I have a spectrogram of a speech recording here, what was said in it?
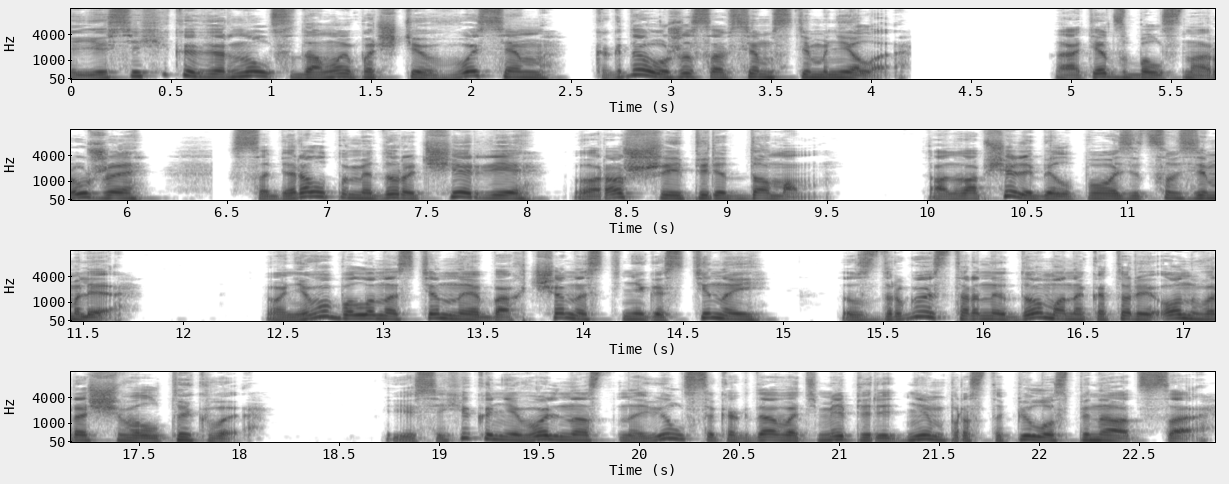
Йосихико вернулся домой почти в восемь, когда уже совсем стемнело. Отец был снаружи, собирал помидоры черри, росшие перед домом. Он вообще любил повозиться в земле. У него была настенная бахча на стене гостиной, с другой стороны дома, на которой он выращивал тыквы. Йосихико невольно остановился, когда во тьме перед ним проступила спина отца.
